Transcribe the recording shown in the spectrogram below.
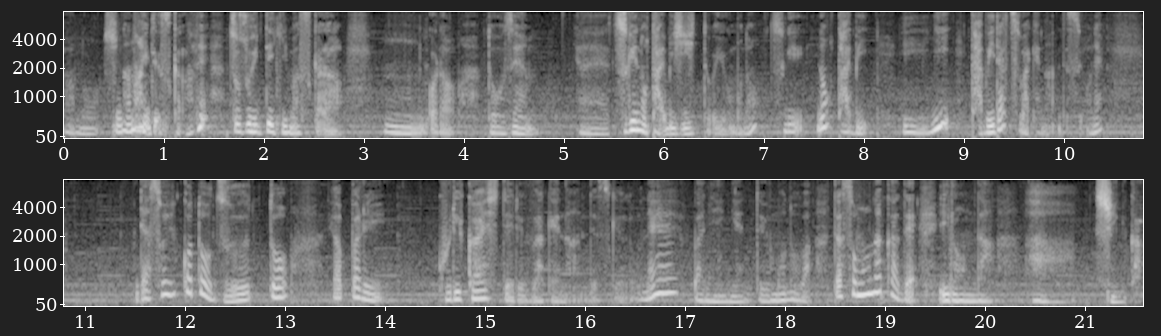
あの死なないですからね 続いていきますからうんだから当然、えー、次の旅路というもの次の旅に旅立つわけなんですよね。でそういうことをずっとやっぱり繰り返してるわけなんですけどね。やっぱ人間というものは。だその中でいろんな、はあ、進化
